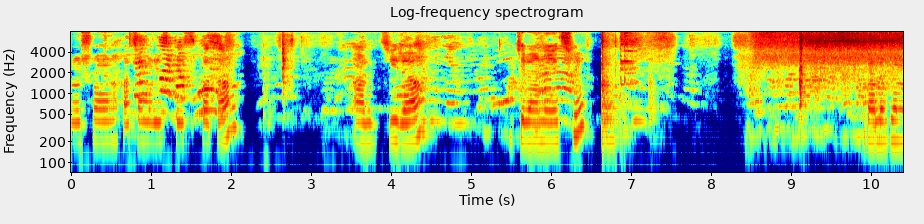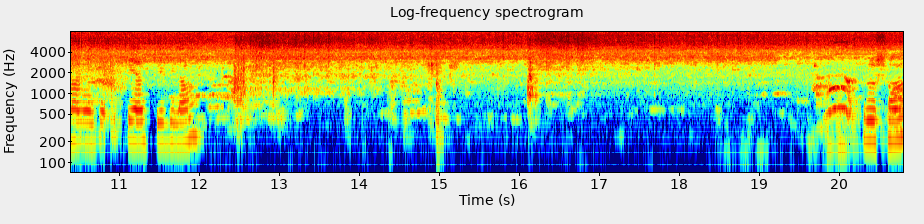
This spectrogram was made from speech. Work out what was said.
রসুন, কাঁচামরিচ, তেজপাতা আর জিরা। জিরা নিয়েছি ডালের জন্য আমি পেঁয়াজ দিয়ে দিলাম। রসুন।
